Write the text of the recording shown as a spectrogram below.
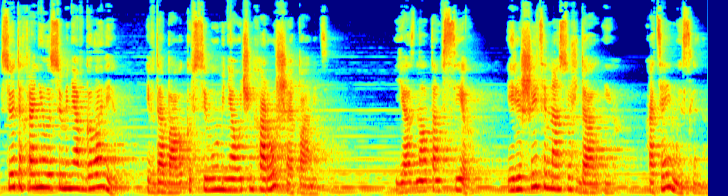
Все это хранилось у меня в голове, и вдобавок ко всему у меня очень хорошая память. Я знал там всех и решительно осуждал их, хотя и мысленно.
